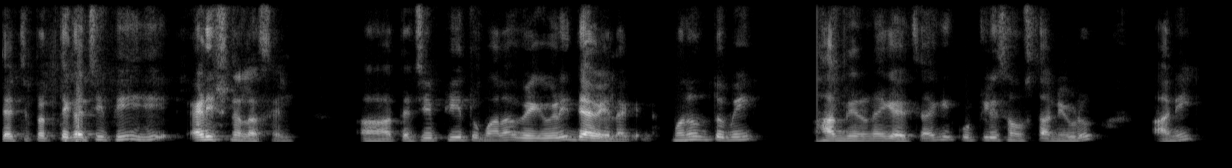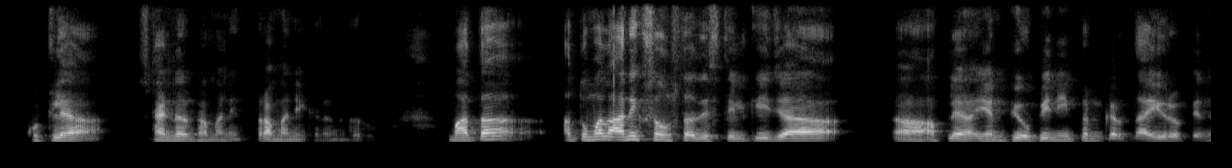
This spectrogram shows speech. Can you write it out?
त्याची प्रत्येकाची फी ही ॲडिशनल असेल. त्याची फी तुम्हाला वेगवेगळी द्यावी लागेल. म्हणून तुम्ही हा निर्णय घ्यायचा आहे, की कुठली संस्था निवडू आणि कुठल्या स्टँडर्डप्रमाणे प्रमाणीकरण करू. मग आता तुम्हाला अनेक संस्था दिसतील, की ज्या आपल्या एन-पी-ओ-पीनी पण करताय, युरोपियन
